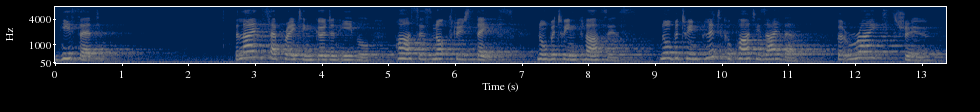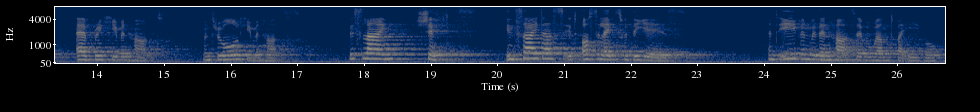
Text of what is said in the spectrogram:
And he said, The line separating good and evil passes not through states, nor between classes, nor between political parties either, but right through every human heart and through all human hearts. This line shifts. Inside us, it oscillates with the years. And even within hearts overwhelmed by evil,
